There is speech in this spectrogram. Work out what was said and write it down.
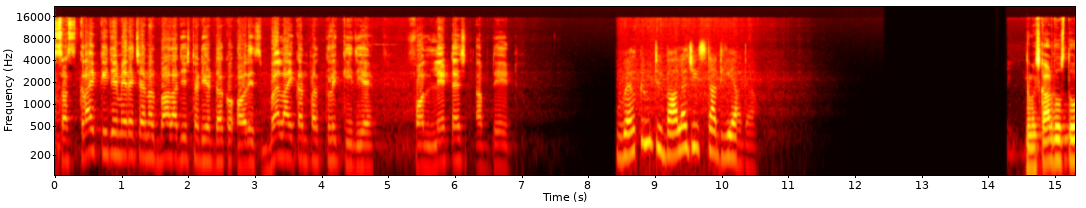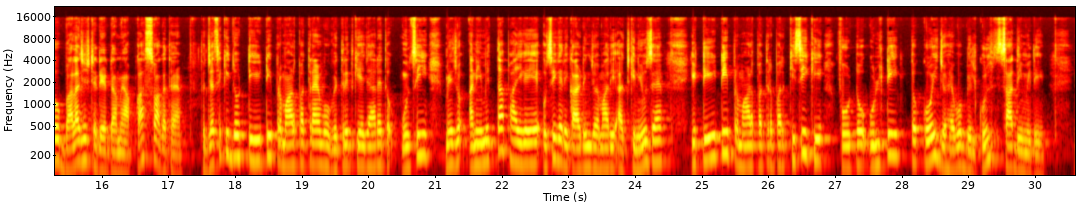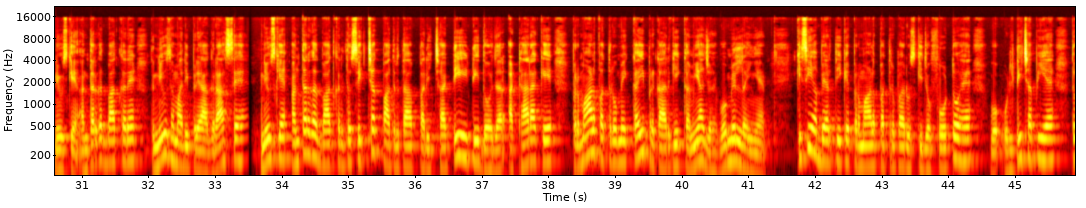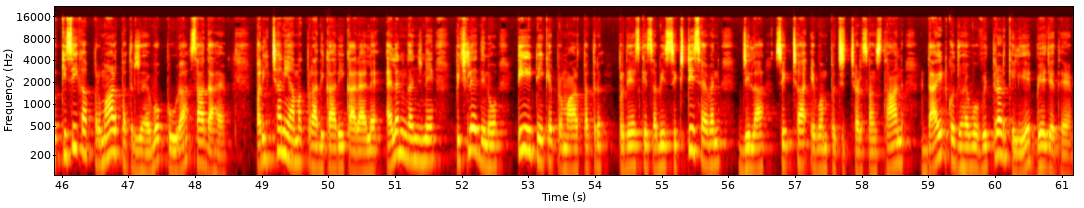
Subscribe कीजिए मेरे channel Balaji study अड्डा को और इस बेल आइकन पर क्लिक कीजिए for latest update welcome to Balaji study Studiada. नमस्कार दोस्तों, बालाजी स्टडी अड्डा में आपका स्वागत है। तो जैसे कि जो टीईटी प्रमाण पत्र हैं, वो वितरित किए जा रहे हैं तो उसी में जो अनियमितता पाई गई है, उसी के रिगार्डिंग जो हमारी आज की न्यूज़ है कि टीईटी प्रमाण पत्र पर किसी की फ़ोटो उल्टी तो कोई जो है वो बिल्कुल सादी मिली। न्यूज़ के अंतर्गत बात करें तो न्यूज़ हमारी प्रयागराज से है। न्यूज़ के अंतर्गत बात करें तो शिक्षक पात्रता परीक्षा टीईटी 2018 के प्रमाण पत्रों में कई प्रकार की कमियाँ जो है वो मिल रही हैं। किसी अभ्यर्थी के प्रमाण पत्र पर उसकी जो फ़ोटो है, वो उल्टी छपी है तो किसी का प्रमाण पत्र जो है, वो पूरा सादा है। परीक्षा नियामक प्राधिकारी कार्यालय एलनगंज ने पिछले दिनों टीईटी के प्रमाण पत्र, प्रदेश के सभी 67 जिला शिक्षा एवं प्रशिक्षण संस्थान डाइट को जो है, वो वितरण के लिए भेजे थे।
